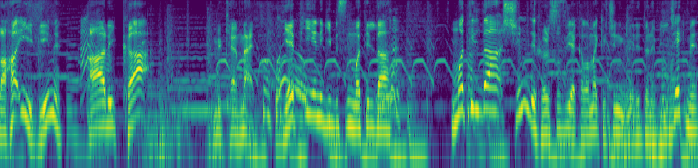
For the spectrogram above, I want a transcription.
Daha iyi değil mi? Harika. Mükemmel. Yepyeni gibisin Matilda. Matilda şimdi hırsızı yakalamak için geri dönebilecek mi?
